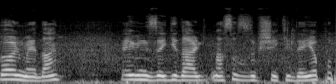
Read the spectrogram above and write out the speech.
bölmeden evinize gider gitmez hızlı bir şekilde yapıp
